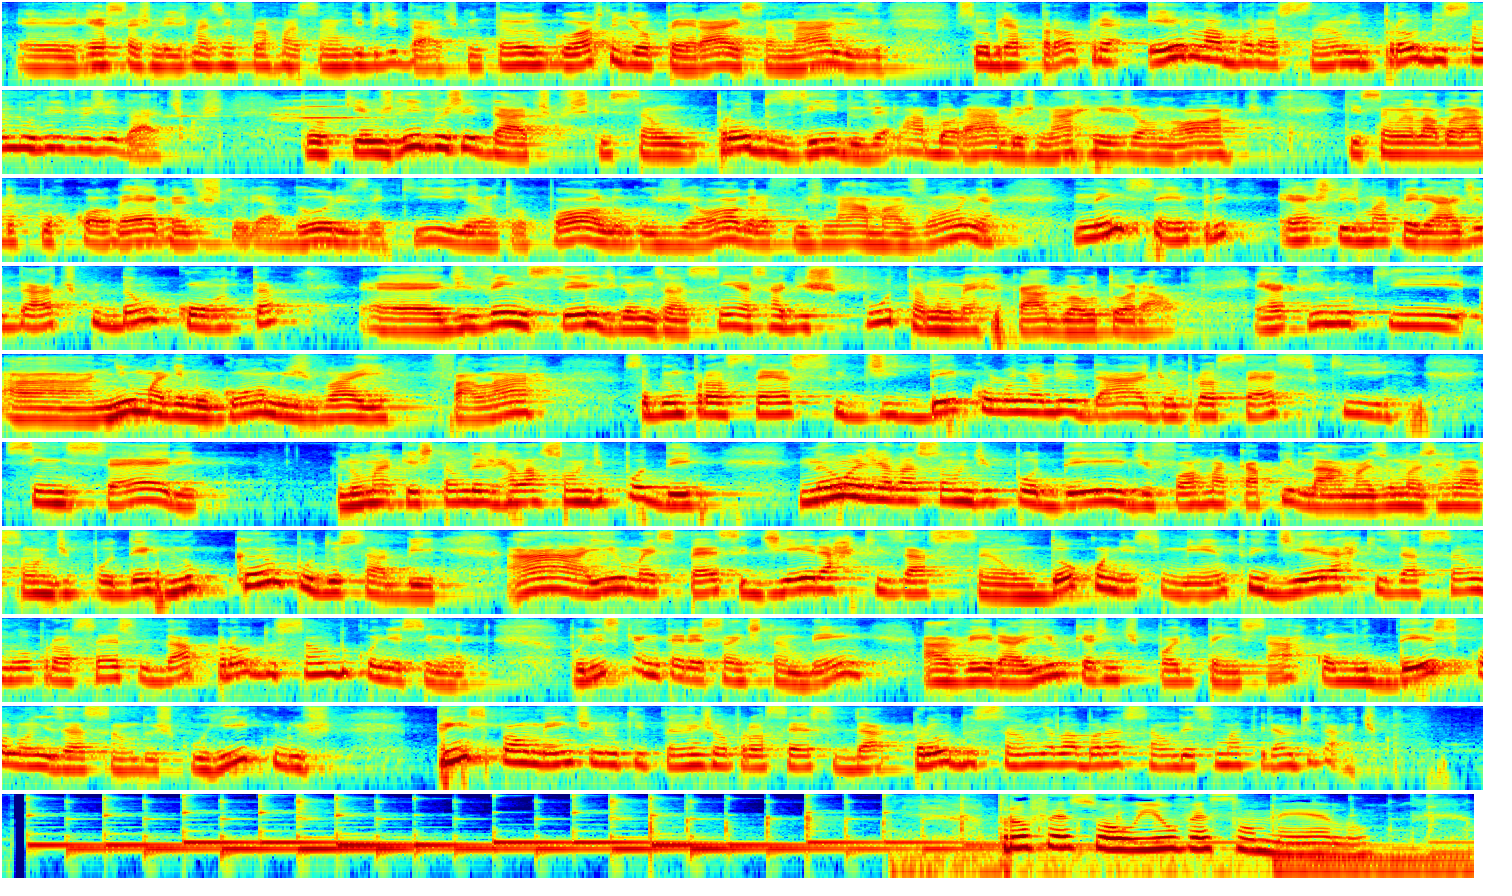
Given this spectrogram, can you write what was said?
é, essas mesmas informações no livro didático. Então, eu gosto de operar essa análise sobre a própria elaboração e produção dos livros didáticos porque os livros didáticos que são produzidos, elaborados na região norte, que são elaborados por colegas historiadores aqui, antropólogos, geógrafos na Amazônia, nem sempre estes materiais didáticos dão conta é, de vencer, digamos assim, essa disputa no mercado autoral. É aquilo que a Nilma Lino Gomes vai falar sobre um processo de decolonialidade, um processo que se insere numa questão das relações de poder. Não as relações de poder de forma capilar, mas umas relações de poder no campo do saber. Há aí uma espécie de hierarquização do conhecimento e de hierarquização no processo da produção do conhecimento. Por isso que é interessante também haver aí o que a gente pode pensar como descolonização dos currículos, principalmente no que tange ao processo da produção e elaboração desse material didático. Professor Wilverson Mello,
